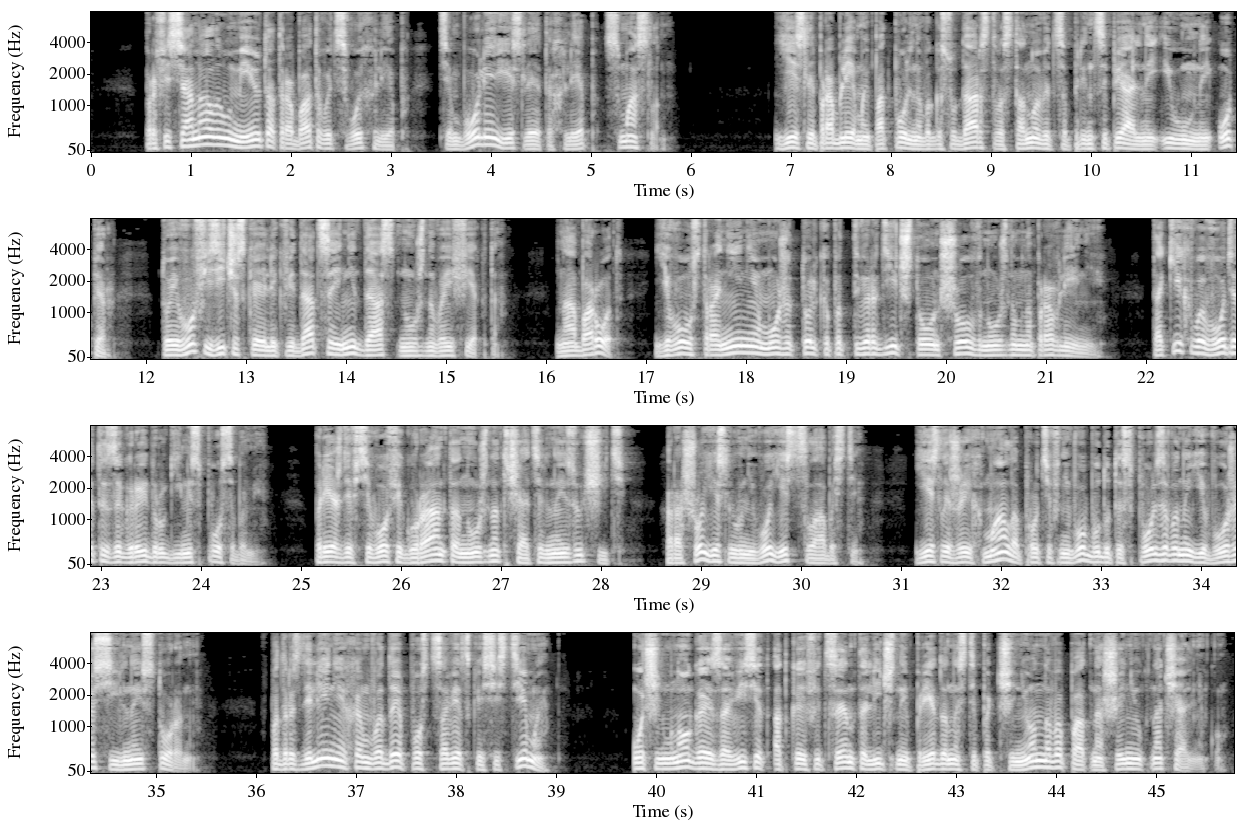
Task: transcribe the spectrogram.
Профессионалы умеют отрабатывать свой хлеб – тем более, если это хлеб с маслом. Если проблемой подпольного государства становится принципиальный и умный опер, то его физическая ликвидация не даст нужного эффекта. Наоборот, его устранение может только подтвердить, что он шел в нужном направлении. Таких выводят из игры другими способами. Прежде всего, фигуранта нужно тщательно изучить. Хорошо, если у него есть слабости. Если же их мало, против него будут использованы его же сильные стороны. В подразделениях МВД постсоветской системы очень многое зависит от коэффициента личной преданности подчиненного по отношению к начальнику.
